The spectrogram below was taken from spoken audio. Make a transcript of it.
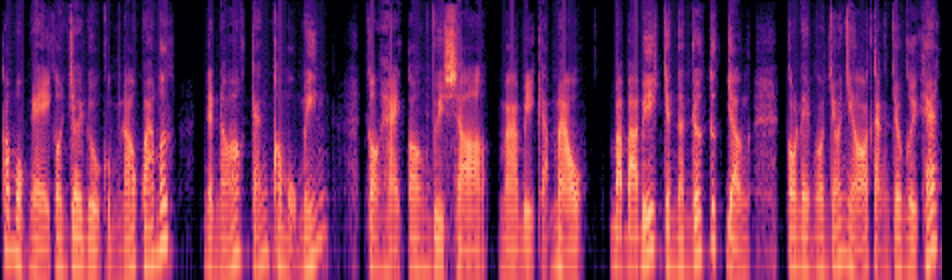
có một ngày con chơi đùa cùng nó quá mức, nên nó cắn con một miếng. Còn hại con vì sợ mà bị cảm mạo. Bà ba biết cho nên rất tức giận, con đem con chó nhỏ tặng cho người khác.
